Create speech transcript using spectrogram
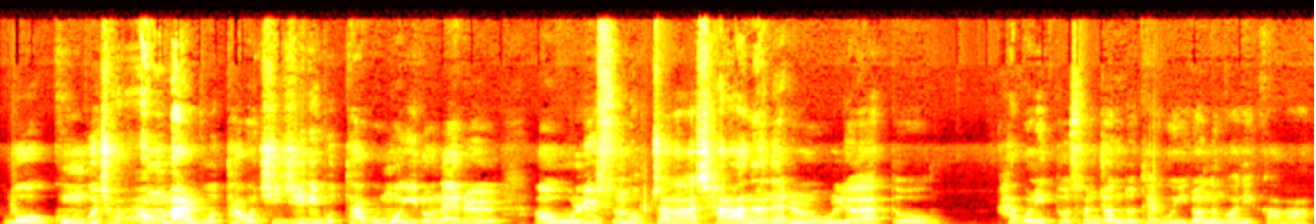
뭐 공부 정말 못하고 지질이 못하고 뭐 이런 애를 어, 올릴 수는 없잖아. 잘하는 애를 올려야 또 학원이 또 선전도 되고 이러는 거니까.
